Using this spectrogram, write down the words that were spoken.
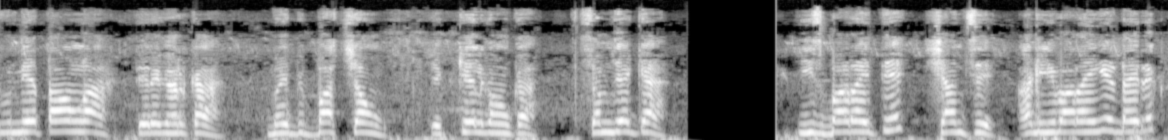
तू नेता होगा तेरे घर का। मैं भी बादशाह हूँ एक केल गाँव का। समझे क्या? इस बार आए थे शान से अगली बार आएंगे डायरेक्ट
